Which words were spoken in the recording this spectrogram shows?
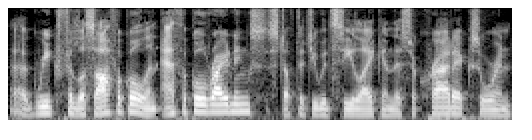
uh, Greek philosophical and ethical writings, stuff that you would see like in the Socratics or in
